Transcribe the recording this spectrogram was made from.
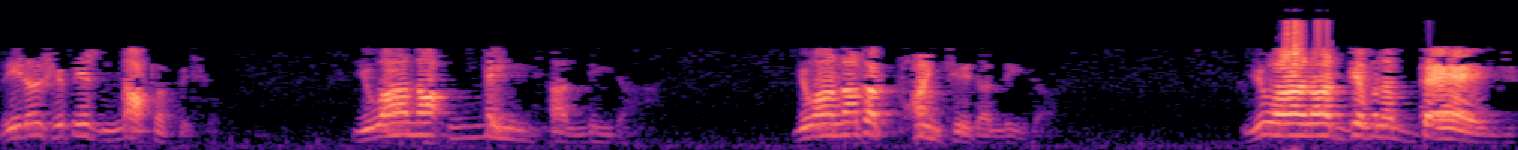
Leadership is not official. You are not made a leader. You are not appointed a leader. You are not given a badge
